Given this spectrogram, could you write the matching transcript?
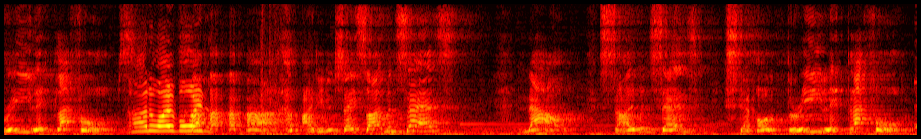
Three lit platforms. How do I avoid? I didn't say Simon Says. Now, Simon Says, step on three lit platforms.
